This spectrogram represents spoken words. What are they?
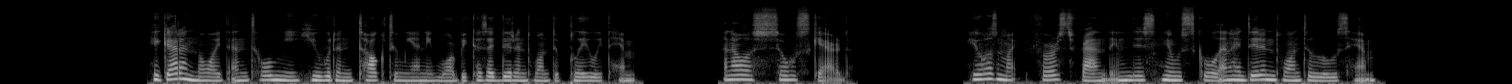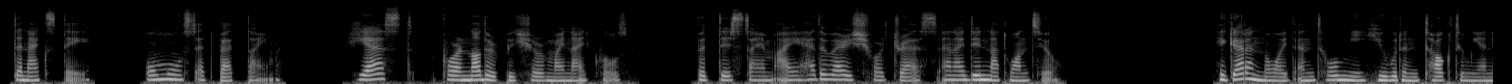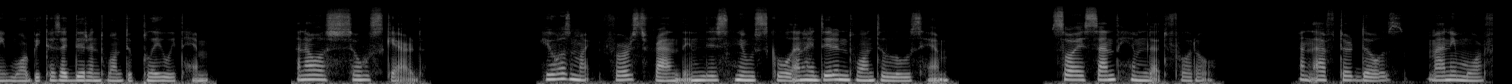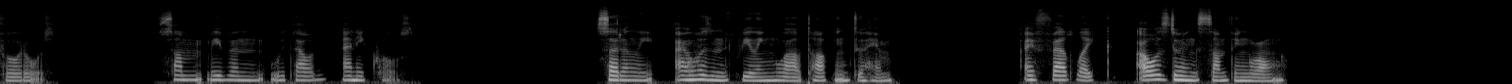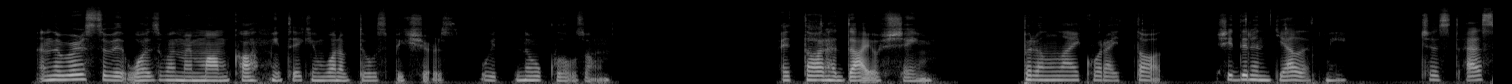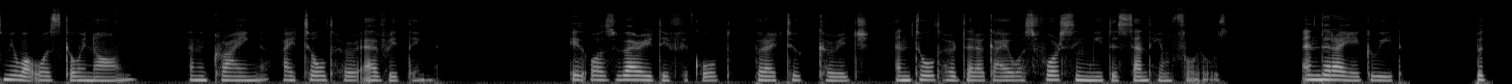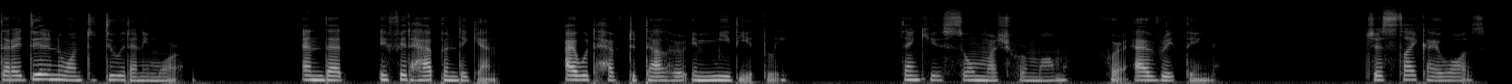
He got annoyed and told me he wouldn't talk to me anymore because I didn't want to play with him and I was so scared. He was my first friend in this new school, and I didn't want to lose him. The next day, almost at bedtime, he asked for another picture of my night clothes, but this time I had a very short dress and I did not want to. He got annoyed and told me he wouldn't talk to me anymore because I didn't want to play with him, and I was so scared. He was my first friend in this new school and I didn't want to lose him. So I sent him that photo. And after those, many more photos. Some even without any clothes. Suddenly, I wasn't feeling well talking to him. I felt like I was doing something wrong. And the worst of it was when my mom caught me taking one of those pictures with no clothes on. I thought I'd die of shame. But unlike what I thought, she didn't yell at me, just asked me what was going on, and crying, I told her everything. It was very difficult, but I took courage and told her that a guy was forcing me to send him photos, and that I agreed, but that I didn't want to do it anymore, and that if it happened again, I would have to tell her immediately. Thank you so much for mom, for everything. Just like I was,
